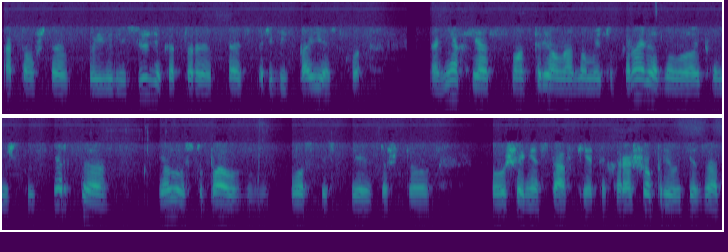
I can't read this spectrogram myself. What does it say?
о том, что появились люди, которые пытаются перебить повестку. На днях я смотрел на одном YouTube-канале одного экономического эксперта, и он выступал в плоскости то, что повышение ставки это хорошо, приватизация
